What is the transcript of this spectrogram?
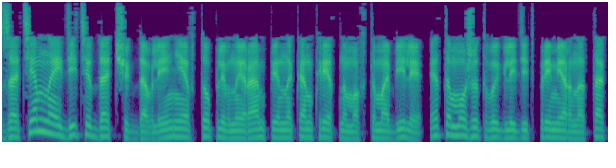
Затем найдите датчик давления в топливной рампе на конкретном автомобиле. Это может выглядеть примерно так.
